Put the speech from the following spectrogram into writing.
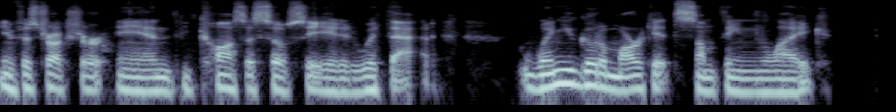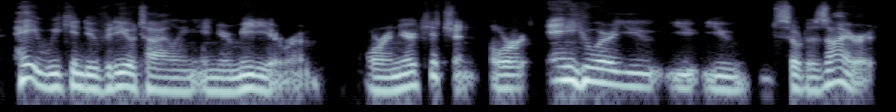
infrastructure and the costs associated with that. When you go to market something like, "Hey, we can do video tiling in your media room or in your kitchen or anywhere you you, you so desire it,"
